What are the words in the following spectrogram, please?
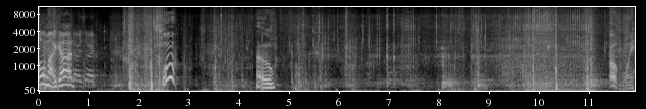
Oh my god. Sorry, sorry. Woo! Uh-oh. Oh boy.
